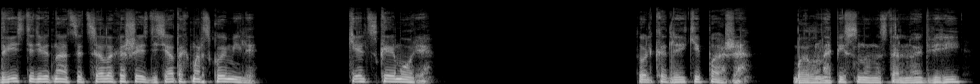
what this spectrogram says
219,6 морской мили. Кельтское море. Только для экипажа было написано на стальной двери —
